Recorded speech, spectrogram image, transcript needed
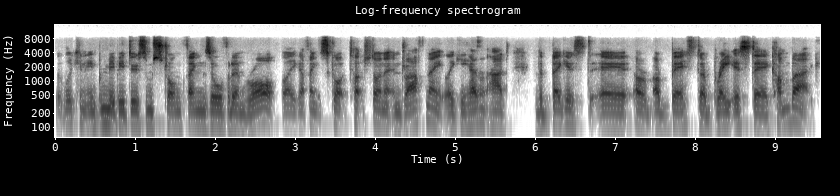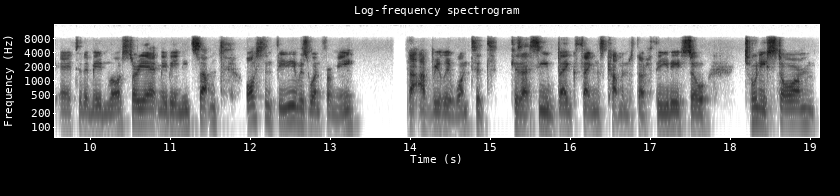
looking to maybe do some strong things over in Raw. Like I think Scott touched on it in draft night. Like he hasn't had the biggest uh, or, or best or brightest uh, comeback uh, to the main roster yet. Maybe he needs something. Austin Theory was one for me that I really wanted because I see big things coming with their theory. So Toni Storm,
